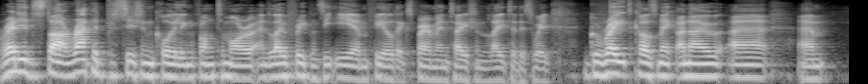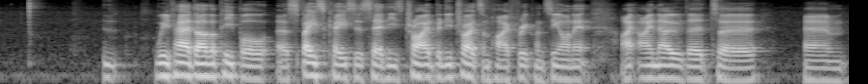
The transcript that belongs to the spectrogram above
ready to start rapid precision coiling from tomorrow and low-frequency EM field experimentation later this week." Great, Cosmic. I know. Uh, um, we've had other people, uh, Space Cases said he's tried, but he tried some high frequency on it. I, I know that uh, um,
